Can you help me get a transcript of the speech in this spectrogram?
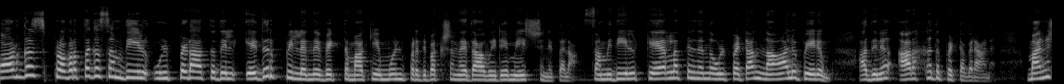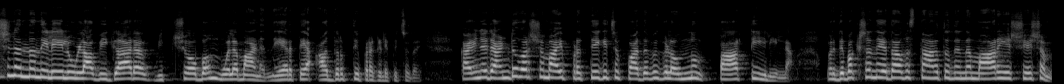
കോൺഗ്രസ് പ്രവർത്തക സമിതിയിൽ ഉൾപ്പെടാത്തതിൽ എതിർപ്പില്ലെന്ന് വ്യക്തമാക്കിയ മുൻ പ്രതിപക്ഷ നേതാവ് രമേശ് ചെന്നിത്തല. സമിതിയിൽ കേരളത്തിൽ നിന്ന് ഉൾപ്പെട്ട നാലു പേരും അതിന് അർഹതപ്പെട്ടവരാണ്. മനുഷ്യനെന്ന നിലയിലുള്ള വികാര വിക്ഷോഭം മൂലമാണ് നേരത്തെ അതൃപ്തി പ്രകടിപ്പിച്ചത്. കഴിഞ്ഞ രണ്ടു വർഷമായി പ്രത്യേകിച്ച് പദവികളൊന്നും പാർട്ടിയിലില്ല. പ്രതിപക്ഷ നേതാവ് സ്ഥാനത്തു നിന്ന് മാറിയ ശേഷം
